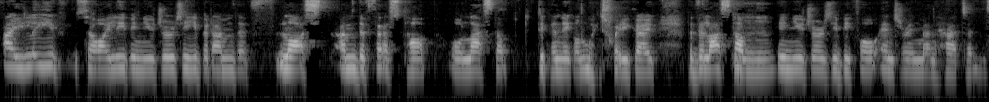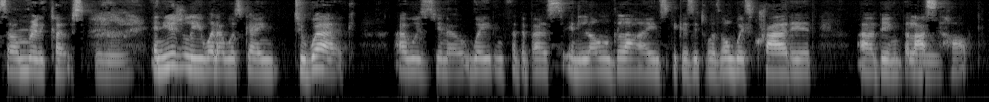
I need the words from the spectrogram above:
I live. So I live in New Jersey, but I'm the last. I'm the first stop or last stop depending on which way you go. But the last stop mm-hmm. in New Jersey before entering Manhattan, so I'm really close. Mm-hmm. And usually when I was going to work, I was you know waiting for the bus in long lines because it was always crowded, uh, being the last mm-hmm. hop.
